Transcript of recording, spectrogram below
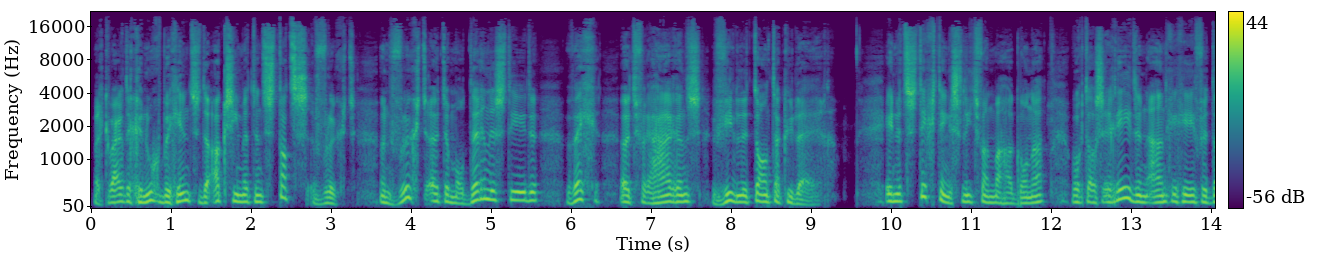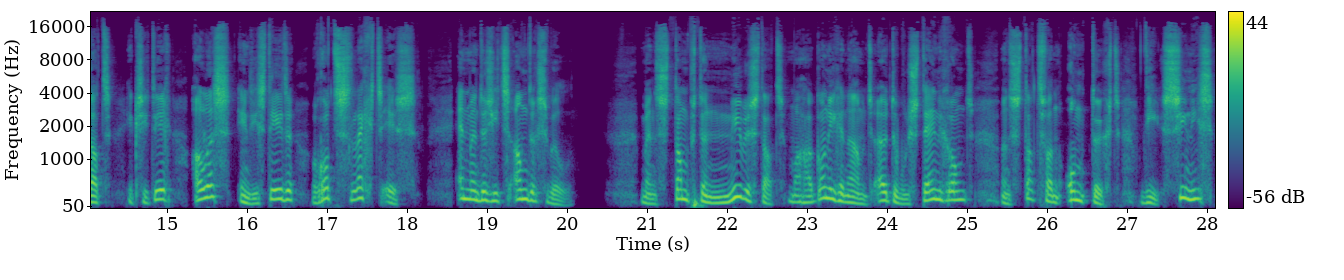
Merkwaardig genoeg begint de actie met een stadsvlucht, een vlucht uit de moderne steden, weg uit Verharens Ville Tentaculaire. In het stichtingslied van Mahagona wordt als reden aangegeven dat, ik citeer, alles in die steden rot slecht is en men dus iets anders wil. Men stampt een nieuwe stad, Mahagoni genaamd, uit de woestijngrond, een stad van ontucht, die cynisch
